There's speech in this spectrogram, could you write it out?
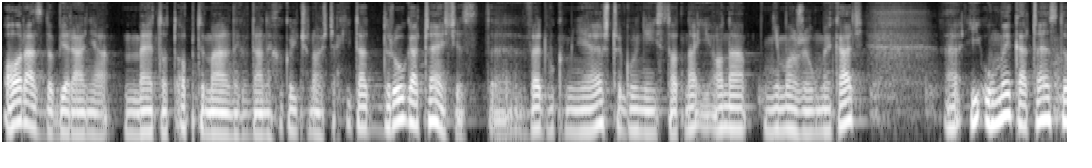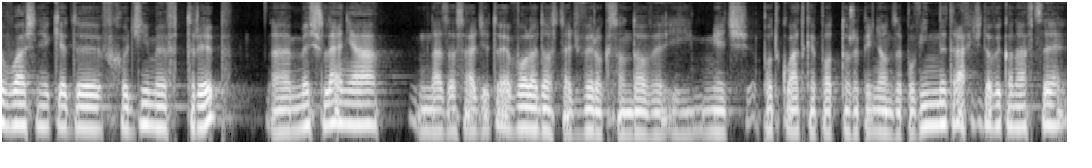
oraz dobierania metod optymalnych w danych okolicznościach. I ta druga część jest e, według mnie szczególnie istotna i ona nie może umykać. E, I umyka często właśnie, kiedy wchodzimy w tryb e, myślenia na zasadzie to ja wolę dostać wyrok sądowy i mieć podkładkę pod to, że pieniądze powinny trafić do wykonawcy,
